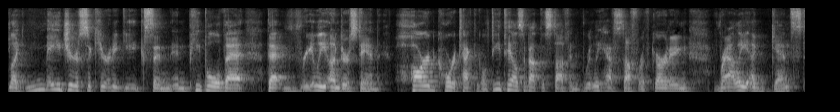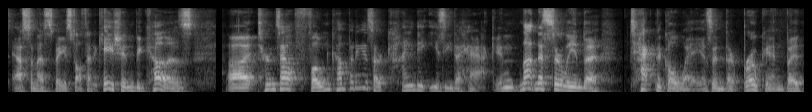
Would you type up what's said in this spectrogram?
like major security geeks and, and people that that really understand hardcore technical details about the stuff and really have stuff worth guarding rally against SMS based authentication because uh, it turns out phone companies are kind of easy to hack and not necessarily in the technical way as in they're broken but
